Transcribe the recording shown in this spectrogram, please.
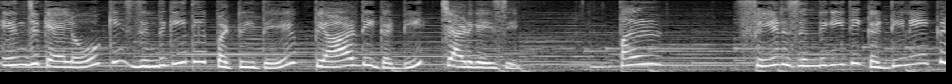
ਇੰਜ ਕਹਿ ਲੋ ਕਿ ਜ਼ਿੰਦਗੀ ਦੀ ਪਟਰੀ ਤੇ ਪਿਆਰ ਦੀ ਗੱਡੀ ਚੜ ਗਈ ਸੀ। ਪਰ ਫਿਰ ਜ਼ਿੰਦਗੀ ਦੀ ਗੱਡੀ ਨੇ ਇੱਕ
